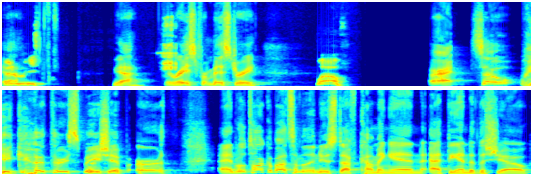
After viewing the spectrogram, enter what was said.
Been Yeah. erased. Yeah, erased from history. Wow. All right, so we go through Spaceship Earth, and we'll talk about some of the new stuff coming in at the end of the show.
